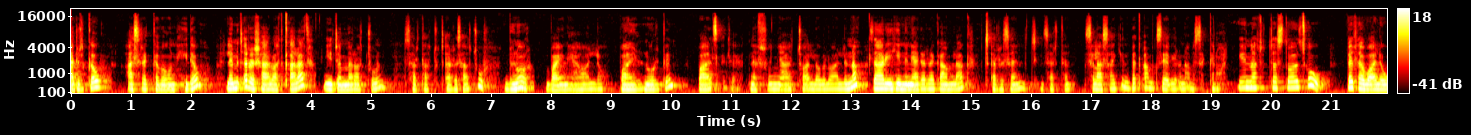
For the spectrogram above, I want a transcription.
አድርገው አስረክበውን ሄደው ለመጨረሻ ያሏት ቃላት የጀመራችሁን ሰርታችሁ ጨርሳችሁ ብኖር በዓይኔ አየዋለሁ ባይኖር ግን በአጸደ ነፍሱኛ አያቸዋለሁ ብለዋል እና ዛሬ ይህንን ያደረገ አምላክ ጨርሰን እችን ሰርተን ስላሳየን በጣም እግዚአብሔርን አመሰግነዋል። የእናቶች አስተዋጽኦ በተባለው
